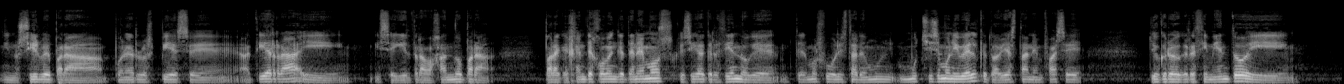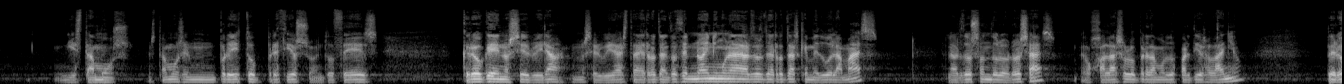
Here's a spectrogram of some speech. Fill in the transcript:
nos sirve para poner los pies eh, a tierra y, seguir trabajando para, para que gente joven que tenemos que siga creciendo, que tenemos futbolistas de muchísimo nivel que todavía están en fase, yo creo, de crecimiento y, y estamos, estamos en un proyecto precioso. Entonces, creo que nos servirá, nos servirá esta derrota. Entonces, no hay ninguna de las dos derrotas que me duela más. Las dos son dolorosas. Ojalá solo perdamos dos partidos al año. Pero,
